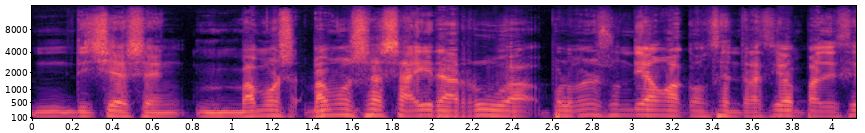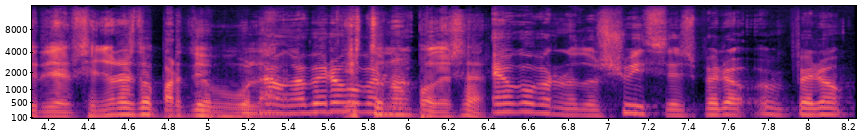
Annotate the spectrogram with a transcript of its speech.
dixesen, vamos vamos a sair á rúa, polo menos un día unha concentración para dicirlle, señores do Partido Popular, non, a ver, isto goberno, non pode ser. É o goberno dos xuíces, pero pero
